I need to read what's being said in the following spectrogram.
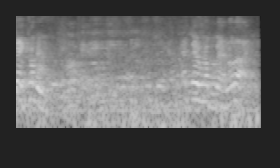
Sì, come? E te uno bello, dai!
